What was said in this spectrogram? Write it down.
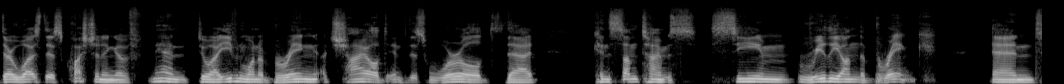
there was this questioning of man do i even want to bring a child into this world that can sometimes seem really on the brink? And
